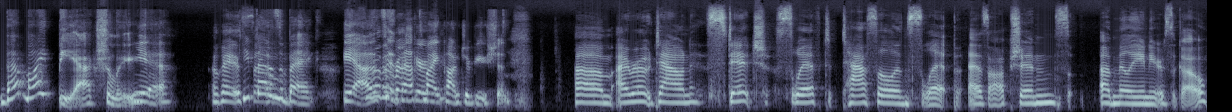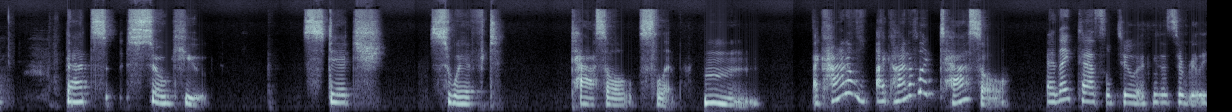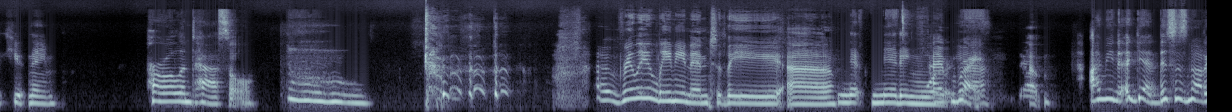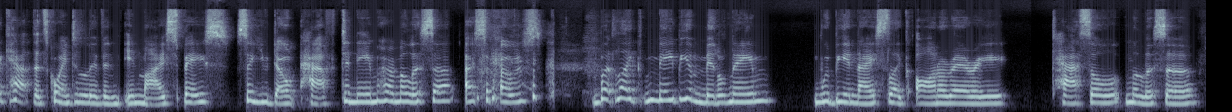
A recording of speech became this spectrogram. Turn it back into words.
that might be actually. Yeah, Okay, Keep so, that in the bank. yeah. That's, the it. that's my contribution. um, I wrote down Stitch, Swift, Tassel, and Slip as options a million years ago. That's so cute. Stitch, Swift, Tassel, Slip. Hmm. I kind of, I kind of like Tassel. I like Tassel too. I think that's a really cute name. Pearl and Tassel. Uh, really leaning into the uh, Knit- knitting I- word. Right. yeah, yep. I mean, again, this is not a cat that's going to live in, in my space, so you don't have to name her Melissa, I suppose. but like maybe a middle name would be a nice like honorary tassel Melissa.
